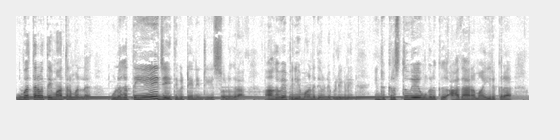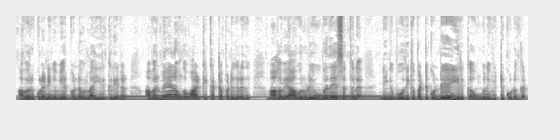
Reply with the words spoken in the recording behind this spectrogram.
உபத்திரவத்தை மாத்திரமல்ல உலகத்தையே ஜெயித்து விட்டேன் என்று இயேசு சொல்லுகிறார். ஆகவே பிரியமான தேவனுடைய பிள்ளைகளே இன்று கிறிஸ்துவே உங்களுக்கு ஆதாரமாக இருக்கிறார். அவருக்குள்ளே நீங்கள் வேர்கொண்டவர்களாக இருக்கிறீர்கள். அவர் மேலே உங்கள் வாழ்க்கை கட்டப்படுகிறது. ஆகவே அவருடைய உபதேசத்தில் நீங்கள் போதிக்கப்பட்டு கொண்டே இருக்க உங்களை விட்டு கொடுங்கள்.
